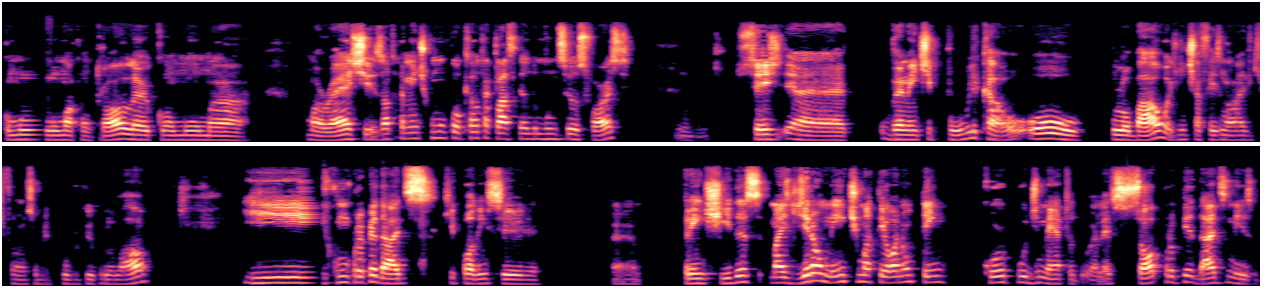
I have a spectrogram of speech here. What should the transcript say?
como uma controller, como uma, uma REST, exatamente como qualquer outra classe dentro do mundo Salesforce, uhum. seja, é, obviamente, pública ou, ou, global, a gente já fez uma live aqui falando sobre público e global, e com propriedades que podem ser é, preenchidas, mas geralmente uma TO não tem corpo de método, ela é só propriedades mesmo.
